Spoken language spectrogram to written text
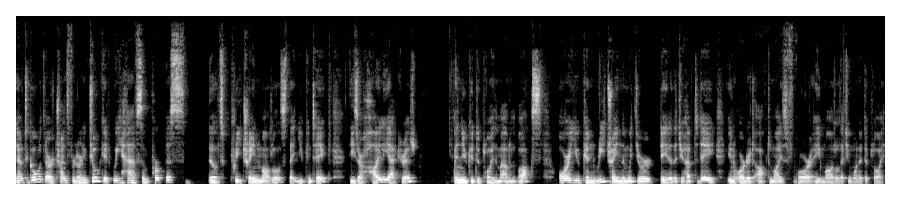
Now to go with our transfer learning toolkit, we have some purpose built pre-trained models that you can take. These are highly accurate and you could deploy them out of the box or you can retrain them with your data that you have today in order to optimize for a model that you want to deploy.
